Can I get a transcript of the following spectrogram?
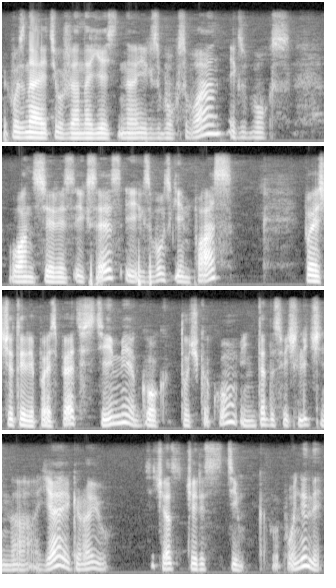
Как вы знаете, уже она есть на Xbox One, Xbox One Series XS и Xbox Game Pass, PS4 и PS5 в Steam, GOG.com и Nintendo Switch лично я играю сейчас через Steam, как вы поняли.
